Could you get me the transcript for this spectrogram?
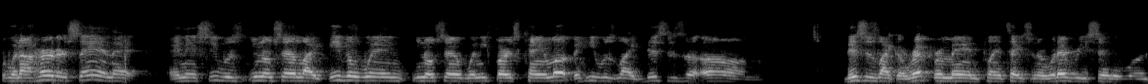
when I heard her saying that, and then she was, you know what I'm saying, like even when, you know what I'm saying, when he first came up and he was like, This is a um this is like a reprimand plantation or whatever he said it was.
